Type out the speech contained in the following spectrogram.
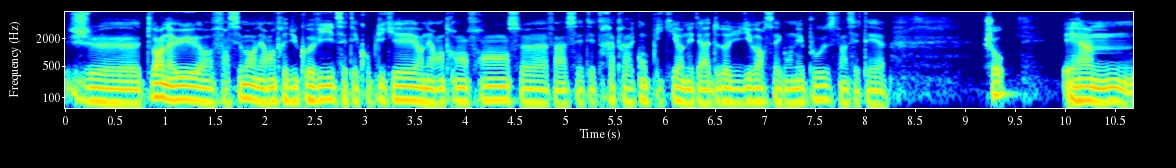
tu vois, on a eu forcément, on est rentré du Covid, c'était compliqué, on est rentré en France, euh, enfin c'était très très compliqué, on était à deux doigts du divorce avec mon épouse, enfin c'était euh, chaud. Et euh,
